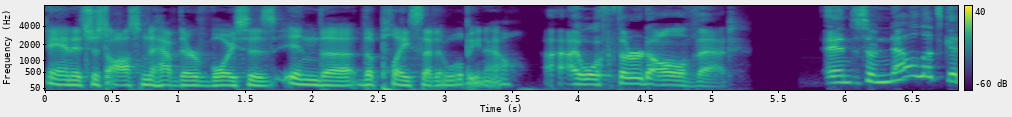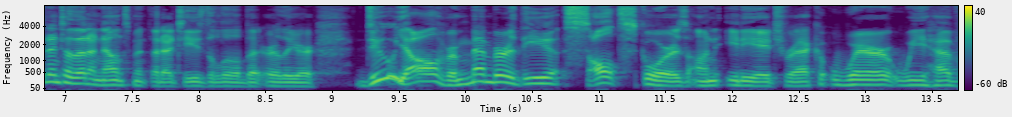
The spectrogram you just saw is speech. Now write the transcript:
and it's just awesome to have their voices in the the place that it will be now. I will third all of that. And so now let's get into that announcement that I teased a little bit earlier. Do y'all remember the salt scores on EDHREC, where we have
